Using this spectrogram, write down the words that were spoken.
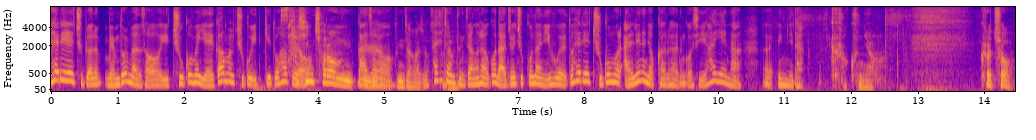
해리의 주변을 맴돌면서 이 죽음의 예감을 주고 있기도 하고요. 사신처럼 그 맞아요. 등장하죠. 사실처럼 등장을 하고 나중에 죽고 난 이후에도 해리의 죽음을 알리는 역할을 하는 것이 이 하이에나입니다. 그렇군요. 그렇죠.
